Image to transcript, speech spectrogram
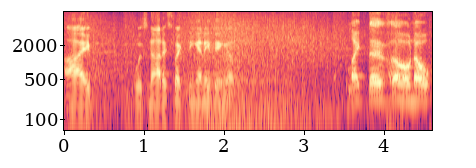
I was not expecting anything like this. Oh no.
